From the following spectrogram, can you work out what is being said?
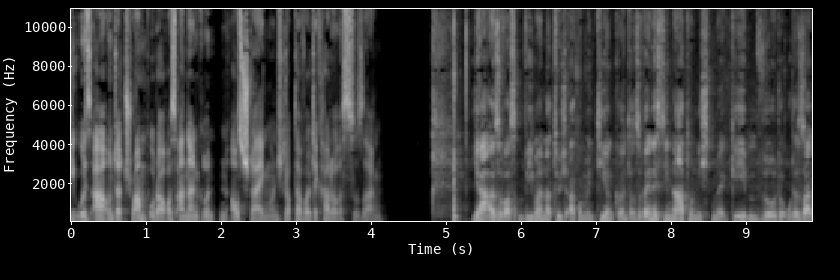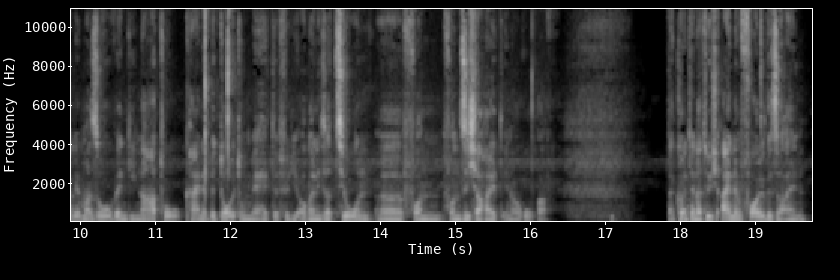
die USA unter Trump oder auch aus anderen Gründen aussteigen. Und ich glaube, da wollte Carlo was zu sagen. Ja, also was, wie man natürlich argumentieren könnte. Also wenn es die NATO nicht mehr geben würde, oder sagen wir mal so, wenn die NATO keine Bedeutung mehr hätte für die Organisation äh, von, von Sicherheit in Europa, dann könnte natürlich eine Folge sein,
